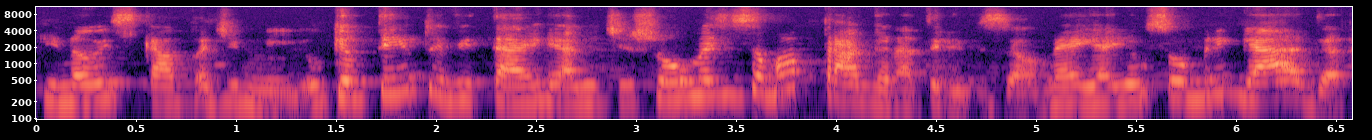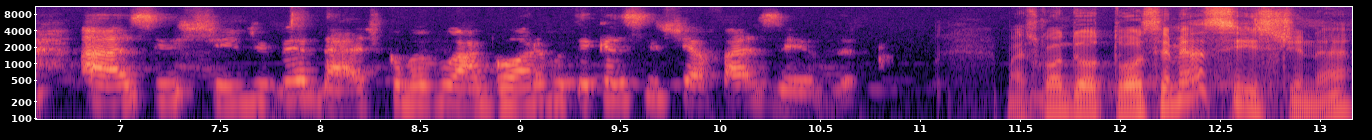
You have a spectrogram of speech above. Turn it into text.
que não escapa de mim. O que eu tento evitar é reality show, mas isso é uma praga na televisão, né? E aí eu sou obrigada a assistir de verdade, como eu agora vou ter que assistir a Fazenda. Mas quando eu tô, você me assiste, né?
